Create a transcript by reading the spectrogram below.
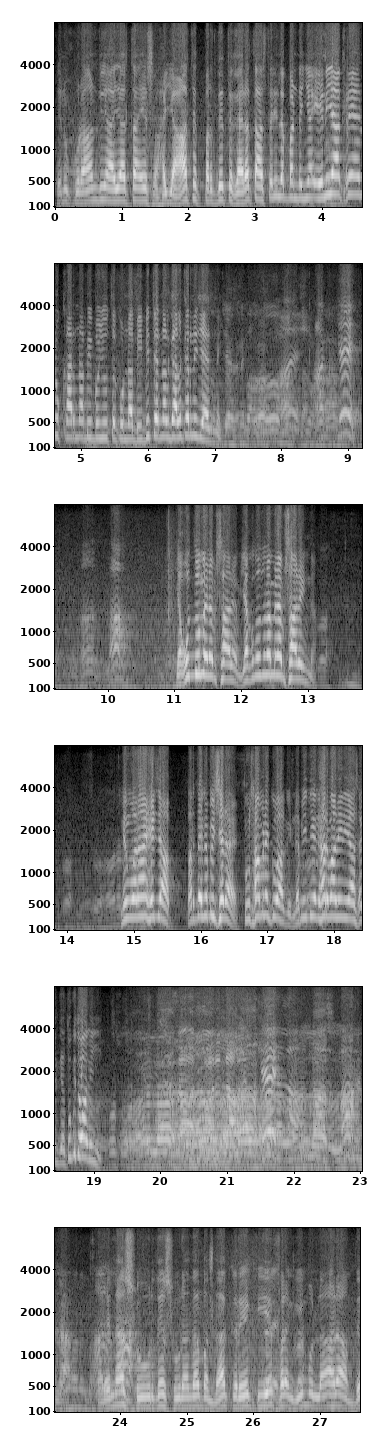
تینوں قرآن دیا آیات اس حیات، پردے تے غیرت واسطے نہیں لبن ڈیاں اے نہیں آکھ رہے اینو کرنا بھی بجو تے کنا بی بی تیرے گل کرنی جائز نہیں۔ یغضوا من ابصارهم یغضضن من ابصارهن من وراء حجاب، پردے کے پیچھے رہے تو سامنے کیوں آ گئی؟ نبی دی گھر والی نہیں آ سکتے، تو کتوں آ گئی؟ ارے نا سور دے سوراں دا بندہ کرے کیے فرنگی ملا حرام دے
